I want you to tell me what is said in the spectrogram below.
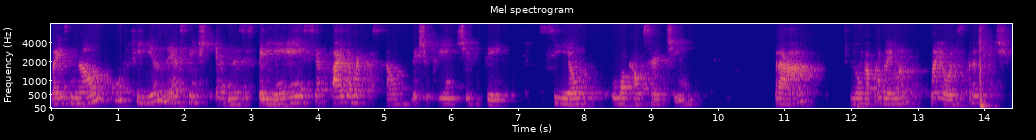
mas não confia nessa, é, nessa experiência, faz a marcação, deixa o cliente ver se é o, o local certinho, para não dar problema maiores para gente.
